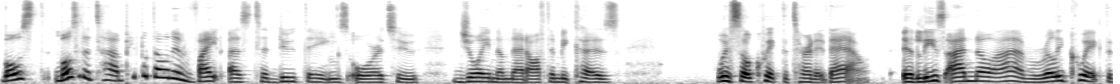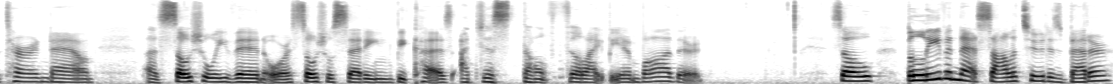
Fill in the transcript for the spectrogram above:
most most of the time people don't invite us to do things or to join them that often because we're so quick to turn it down. At least I know I am really quick to turn down a social event or a social setting because I just don't feel like being bothered. So, believing that solitude is better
